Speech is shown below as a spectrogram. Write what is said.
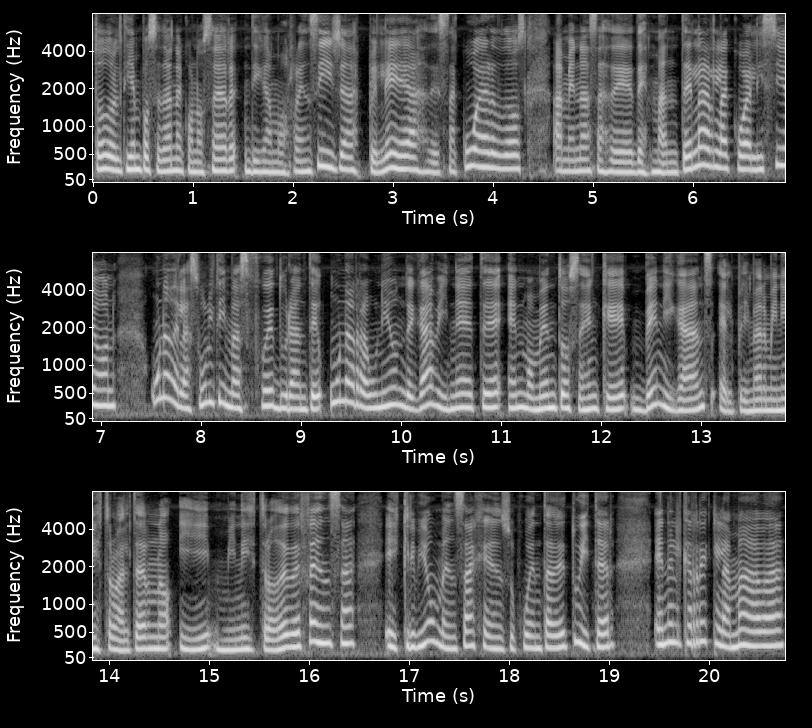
todo el tiempo se dan a conocer, digamos, rencillas, peleas, desacuerdos, amenazas de desmantelar la coalición una de las últimas fue durante una reunión de gabinete en momentos en que Benny Gantz, el primer ministro alterno y ministro de Defensa, escribió un mensaje en su cuenta de Twitter en el que reclamaba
